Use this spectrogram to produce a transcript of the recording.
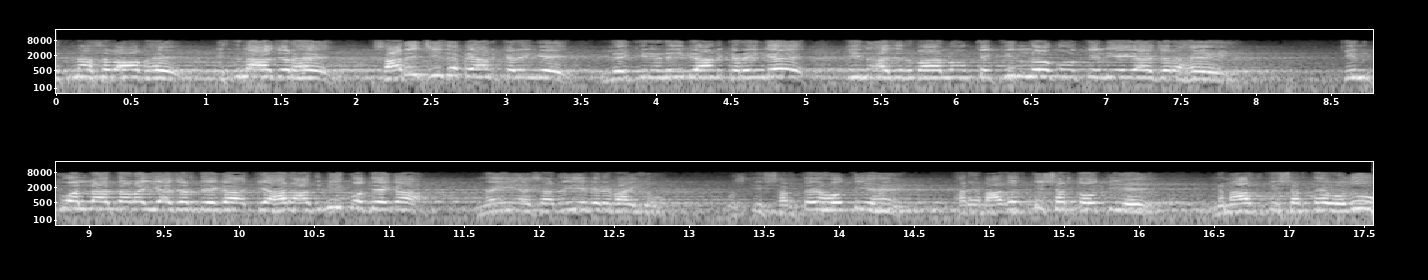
اتنا ثواب ہے، اتنا اجر ہے۔ ساری چیزیں بیان کریں گے، لیکن یہ نہیں بیان کریں گے کن اجر والوں کے، کن لوگوں کے لیے یہ اجر ہے۔ کن کو اللہ تعالیٰ یہ اجر دے گا کہ ہر آدمی کو دے گا؟ نہیں، ایسا نہیں ہے میرے بھائیوں۔ اس کی شرطیں ہوتی ہیں۔ ہر عبادت کی شرط ہوتی ہے۔ نماز کی شرط ہے وضو۔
